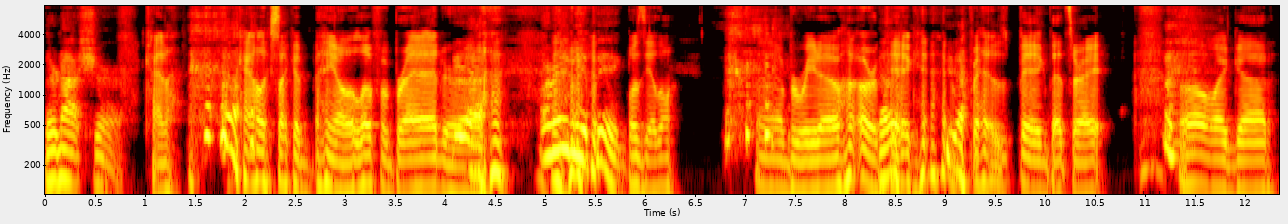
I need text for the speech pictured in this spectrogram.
they're not sure. kind of, kind of looks like a you know a loaf of bread or Yeah. uh, Or maybe a pig. what was the other one? a burrito or a Uh, pig? yeah. it was pig. That's right. Oh my god,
